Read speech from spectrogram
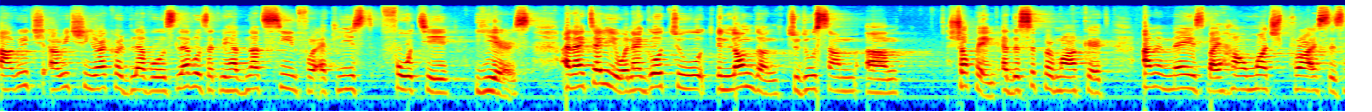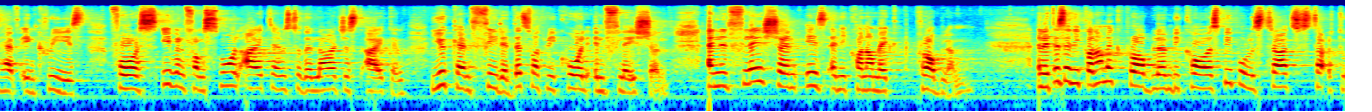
are, reach, are, reaching record levels, levels that we have not seen for at least 40 years. And I tell you, when I go to in London to do some um, shopping at the supermarket, I'm amazed by how much prices have increased for even from small items to the largest item. You can feel it. That's what we call inflation. And inflation is an economic problem. And it is an economic problem because people will start, start to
